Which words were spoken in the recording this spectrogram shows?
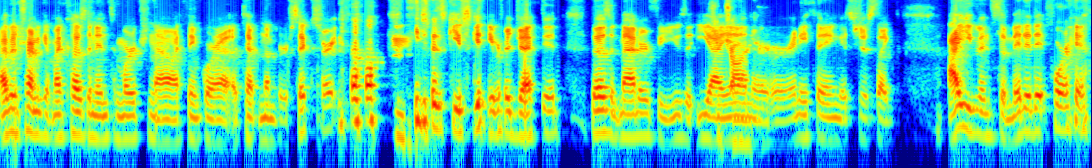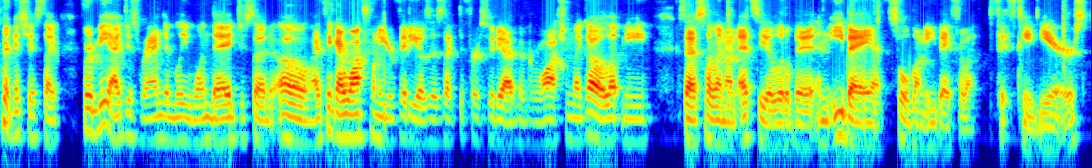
I've been trying to get my cousin into merch now. I think we're at attempt number six right now. Hmm. he just keeps getting rejected. Doesn't matter if you use an EIN or, or, anything. It's just like I even submitted it for him, and it's just like for me, I just randomly one day just said, "Oh, I think I watched one of your videos. It's like the first video I've ever watched." I'm like, "Oh, let me," because I was selling on Etsy a little bit and eBay. I sold on eBay for like 15 years.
